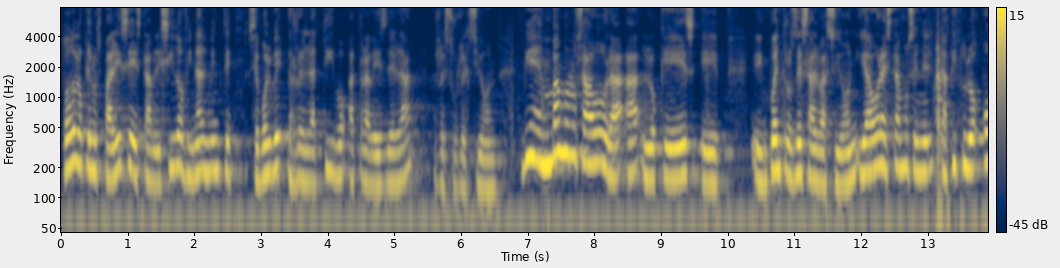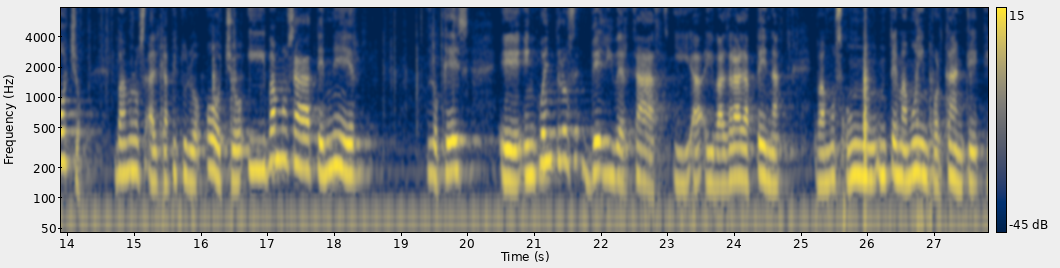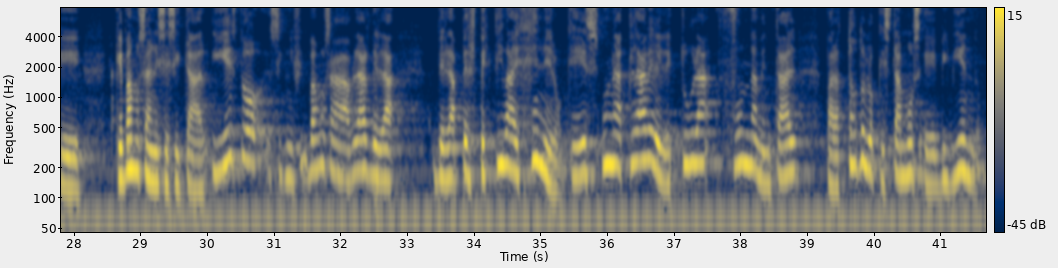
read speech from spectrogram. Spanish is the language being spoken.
Todo lo que nos parece establecido finalmente se vuelve relativo a través de la resurrección. Bien, vámonos ahora a lo que es... Eh, encuentros de salvación y ahora estamos en el capítulo 8. Vámonos al capítulo 8 y vamos a tener lo que es eh, encuentros de libertad y, ah, valdrá la pena, vamos, un, tema muy importante que, que, vamos a necesitar. Y esto significa, vamos a hablar de la, de la perspectiva de género, que es una clave de lectura fundamental para todo lo que estamos eh, viviendo,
